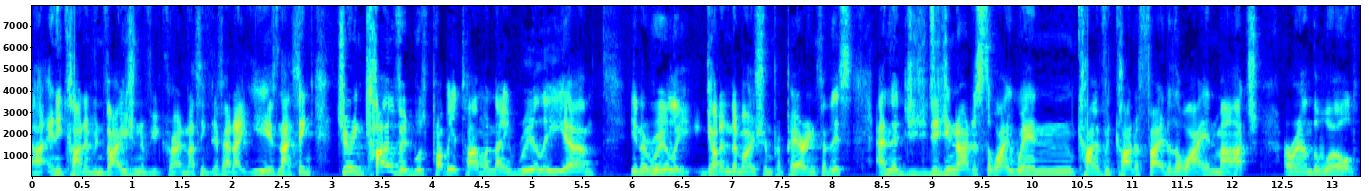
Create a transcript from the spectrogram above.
uh, any kind of invasion of Ukraine. And I think they've had eight years. And I think during COVID was probably a time when they really, um, you know, really got into motion preparing for this. And then, did you notice the way when COVID kind of faded away in March around the world?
